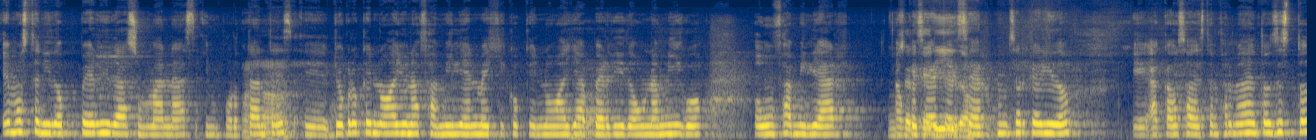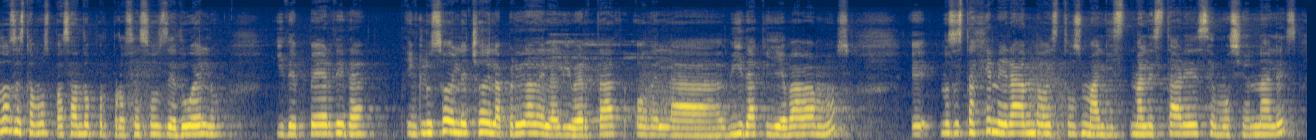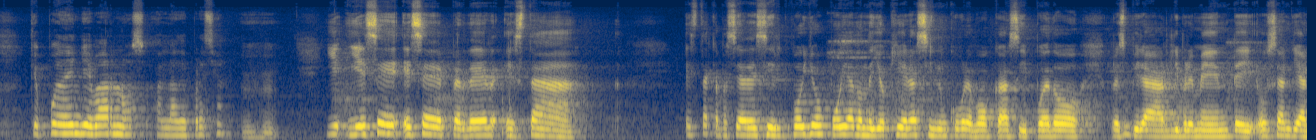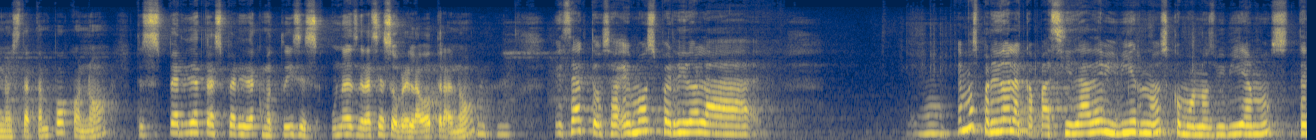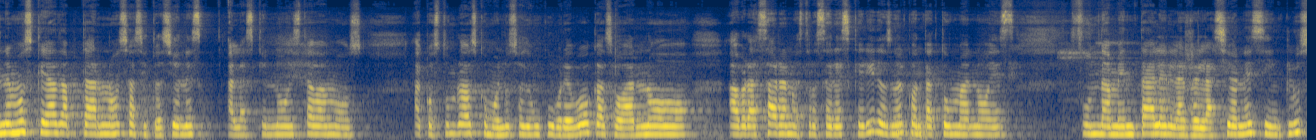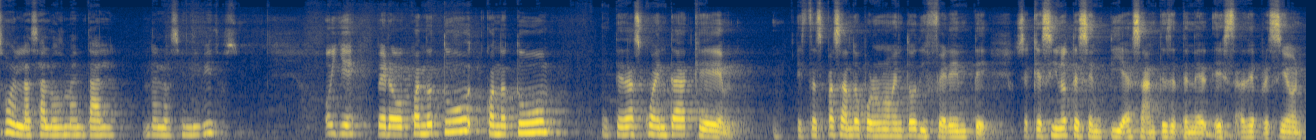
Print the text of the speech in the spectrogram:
hemos tenido pérdidas humanas importantes, eh, yo creo que no hay una familia en México que no haya perdido un amigo o un familiar, aunque sea de tercer, un ser querido, eh, a causa de esta enfermedad. Entonces todos estamos pasando por procesos de duelo y de pérdida. Incluso el hecho de la pérdida de la libertad o de la vida que llevábamos eh, nos está generando estos malestares emocionales que pueden llevarnos a la depresión. y, ese, ese perder esta, esta capacidad de decir, voy yo, voy a donde yo quiera sin un cubrebocas y puedo respirar libremente, o sea, ya no está tampoco, ¿no? Entonces, pérdida tras pérdida, como tú dices, una desgracia sobre la otra, ¿no? Exacto, o sea, hemos perdido la hemos perdido la capacidad de vivirnos como nos vivíamos. Tenemos que adaptarnos a situaciones a las que no estábamos acostumbrados, como el uso de un cubrebocas o a no abrazar a nuestros seres queridos, ¿no? El contacto humano es fundamental en las relaciones, incluso en la salud mental de los individuos. Oye, pero cuando tú, cuando tú te das cuenta que estás pasando por un momento diferente, o sea, que así no te sentías antes de tener esa depresión,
